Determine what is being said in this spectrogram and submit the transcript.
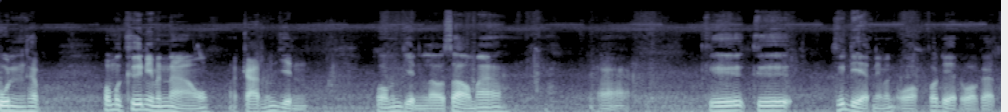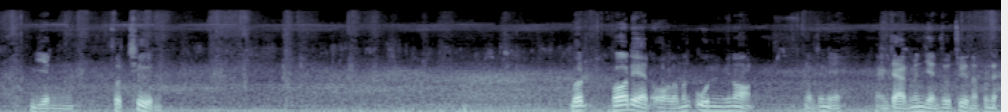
อุ่นครับ เพราะเมื่อคืนนี่มันหนาว อากาศมันเย็น พอมันเย็นเราเศร้ามา อ่า คือ คือ คือแดดเนี่ยมันออก เพราะแดดออกอะเย็น สดชื่นรถพอแดดออกแล้วมันอุ่นพี่น้องแล้วที่นี่หลังจากมันเย็นสดชื่นนะคุณนะ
